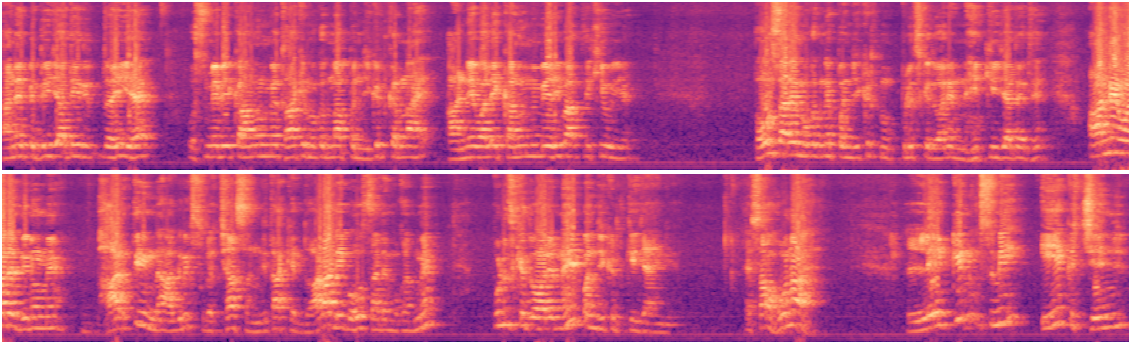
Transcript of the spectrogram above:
थाने पे दी जाती रही है। उसमें भी कानून में था कि मुकदमा पंजीकृत करना है। आने वाले कानून में मेरी बात लिखी हुई है। बहुत सारे मुकदमे पंजीकृत पुलिस के द्वारा नहीं किए जाते थे। आने वाले दिनों में भारतीय नागरिक सुरक्षा संहिता के द्वारा भी बहुत सारे मुकदमे पुलिस के द्वारा नहीं पंजीकृत किए जाएँगे। ऐसा होना है। लेकिन उसमें एक चेंज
